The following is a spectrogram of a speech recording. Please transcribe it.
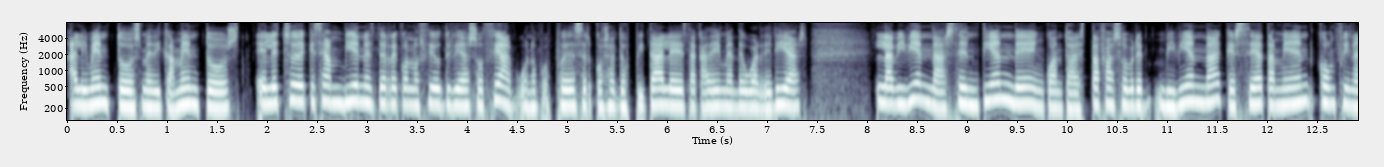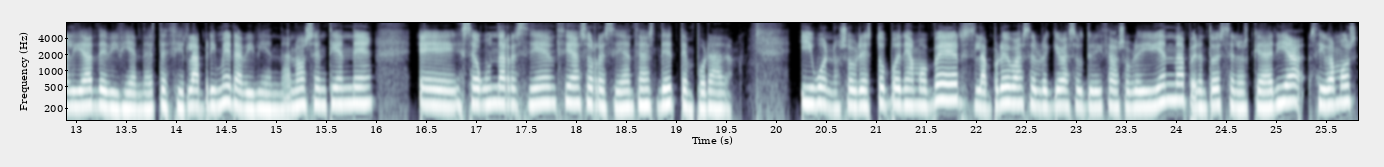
alimentos, medicamentos, el hecho de que sean bienes de reconocida utilidad social, bueno, pues puede ser cosas de hospitales, de academias, de guarderías. La vivienda se entiende en cuanto a estafa sobre vivienda que sea también con finalidad de vivienda, es decir, la primera vivienda, no se entiende eh, segundas residencias o residencias de temporada. Y bueno, sobre esto podríamos ver la prueba sobre qué va a ser utilizado sobre vivienda, pero entonces se nos quedaría, si vamos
